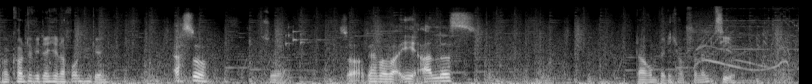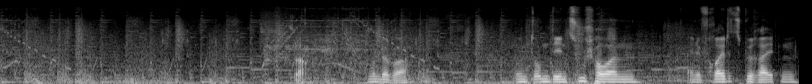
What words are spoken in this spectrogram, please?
man konnte wieder hier nach unten gehen. Ach so. So, So, wir haben aber eh alles. darum bin ich auch schon im Ziel. So. Wunderbar. Und um den Zuschauern eine Freude zu bereiten,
